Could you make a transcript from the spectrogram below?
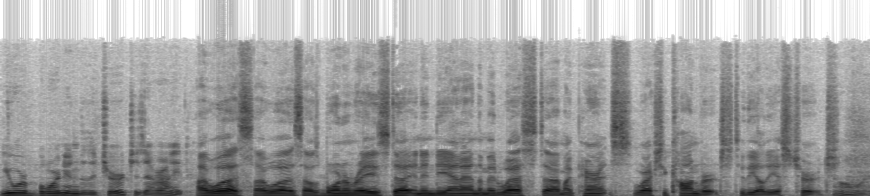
You were born into the church, is that right? I was. I was. I was born and raised uh, in Indiana in the Midwest. Uh, my parents were actually converts to the LDS Church. Oh.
